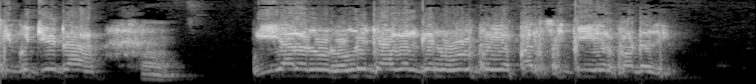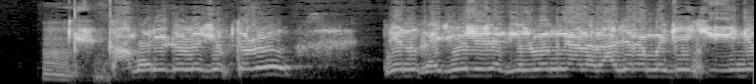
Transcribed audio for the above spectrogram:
సిగ్గుచేట ఇవాళ నువ్వు రెండు జాగాలకే ఓడిపోయే పరిస్థితి ఏర్పడ్డది. ఉమ్, కామారెడ్డిలో చెప్తాడు నేను గజ్వెల్లిలో గెలవంగానే ఆడ రాజీనామా చేసి ఈయనే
